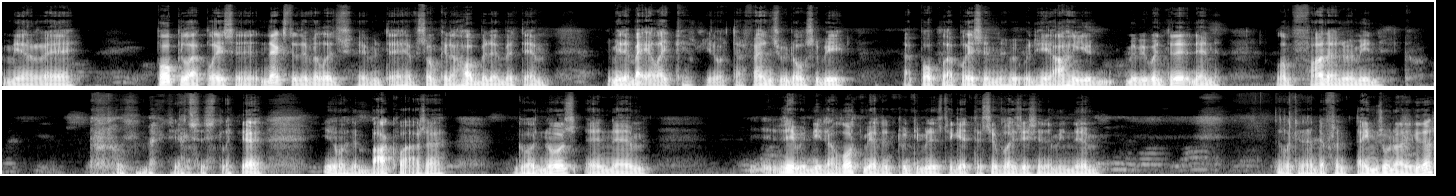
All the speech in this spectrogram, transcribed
more uh, popular place uh, next to the village, having to have some kind of hub in it. But um, I mean, a bit like you know, Tarfans would also be a popular place, and would hey, I think you'd maybe went to it, and then Lumphanan. I mean, it's just like uh, you know the backwaters, uh, God knows, and um, they would need a lot more than twenty minutes to get to civilization. I mean, um, they're looking at a different time zone altogether.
